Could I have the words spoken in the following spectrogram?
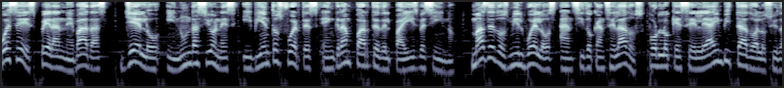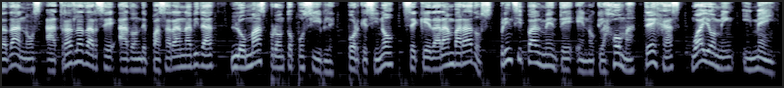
pues se esperan nevadas, hielo, inundaciones y vientos fuertes en gran parte del país vecino. Más de 2.000 vuelos han sido cancelados, por lo que se le ha invitado a los ciudadanos a trasladarse a donde pasará Navidad lo más pronto posible, porque si no, se quedarán varados, principalmente en Oklahoma, Texas, Wyoming y Maine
